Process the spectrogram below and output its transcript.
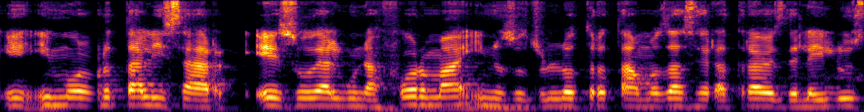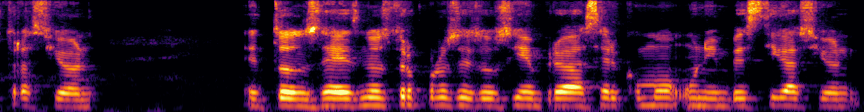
inmortalizar eso de alguna forma y nosotros lo tratamos de hacer a través de la ilustración. Entonces, nuestro proceso siempre va a ser como una investigación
